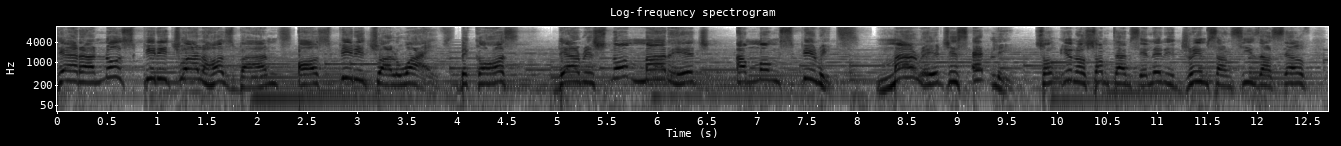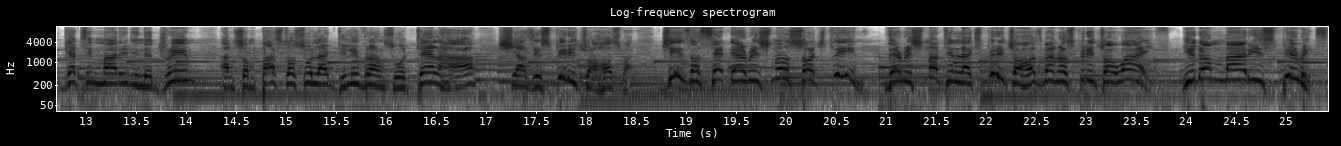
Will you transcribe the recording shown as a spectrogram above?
there are no spiritual husbands or spiritual wives because there is no marriage among spirits. Marriage is earthly. So, you know, sometimes a lady dreams and sees herself getting married in the dream, and some pastors who like deliverance will tell her she has a spiritual husband. Jesus said there is no such thing. There is nothing like spiritual husband or spiritual wife. You don't marry spirits.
